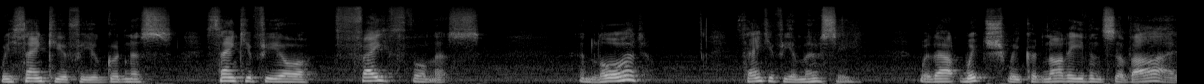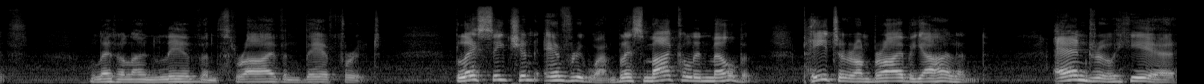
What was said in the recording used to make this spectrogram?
we thank you for your goodness. Thank you for your faithfulness. And Lord, thank you for your mercy, without which we could not even survive, let alone live and thrive and bear fruit. Bless each and every one. Bless Michael in Melbourne, Peter on Bribie Island, Andrew here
